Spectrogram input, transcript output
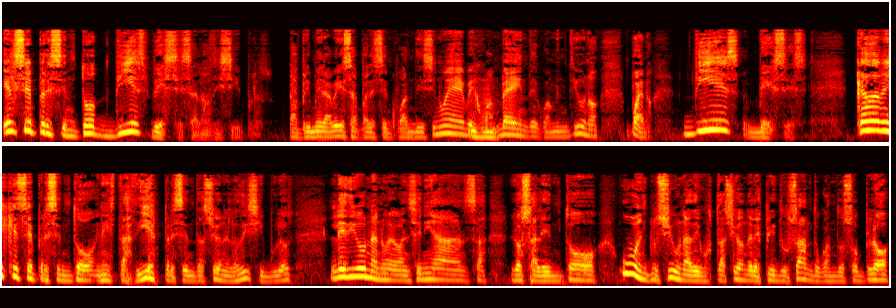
él se presentó 10 veces a los discípulos. La primera vez aparece en Juan 19, Juan 20, Juan 21. Bueno, 10 veces. Cada vez que se presentó en estas 10 presentaciones los discípulos, le dio una nueva enseñanza, los alentó. Hubo inclusive una degustación del Espíritu Santo cuando sopló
